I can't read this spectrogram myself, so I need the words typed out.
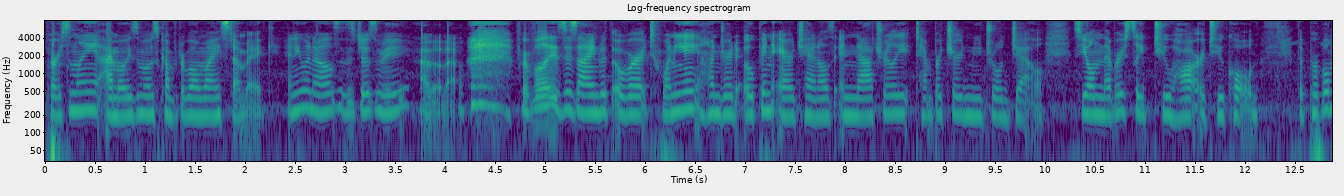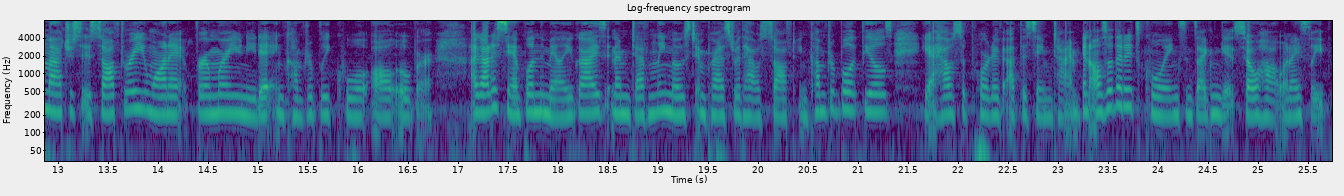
Personally, I'm always the most comfortable in my stomach. Anyone else? Is it just me? I don't know. Purple is designed with over 2,800 open air channels and naturally temperature neutral gel, so you'll never sleep too hot or too cold. The Purple mattress is soft where you want it, firm where you need it, and comfortably cool all over. I got a sample in the mail, you guys, and I'm definitely most impressed with how soft and comfortable it feels, yet how supportive at the same time. And also that it's cooling since I can get so hot when I sleep.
